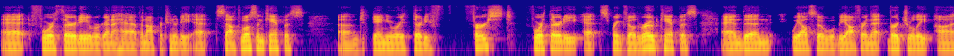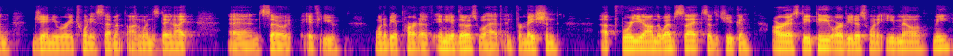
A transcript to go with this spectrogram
at 4:30. We're going to have an opportunity at South Wilson campus. Um, January 31st, 4:30 at Springfield Road campus, and then we also will be offering that virtually on January 27th on Wednesday night. And so, if you want to be a part of any of those, we'll have information up for you on the website so that you can RSVP, or if you just want to email me,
